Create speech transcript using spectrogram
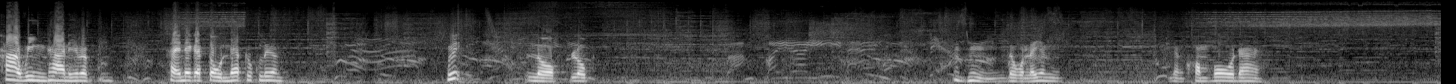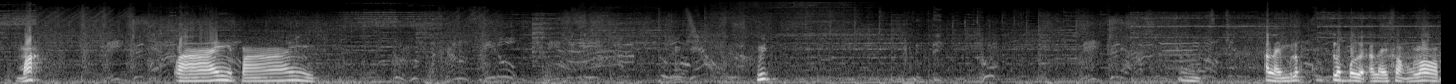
ท่าวิ่งท่านี้แบบ ใช้ในการ์ตูนแทบทุกเรื่องเฮ้ยหลบหลบ โดนแล้วยัง ยังคอมโบได้ มา ไป ไปวิอืมอะไรมันระระเบิดอะไรสองรอบ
